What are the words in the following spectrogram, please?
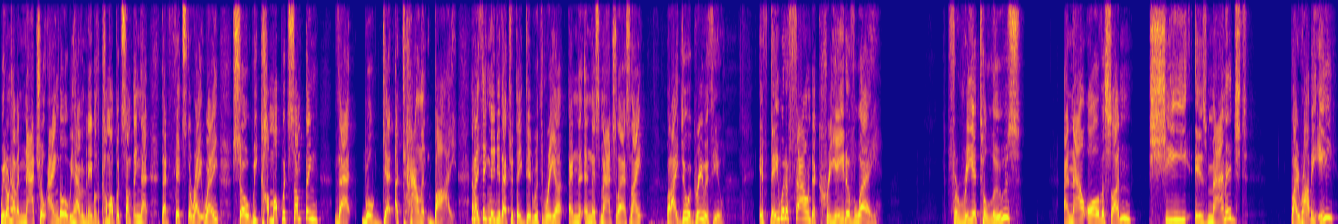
We don't have a natural angle. We haven't been able to come up with something that that fits the right way. So we come up with something that will get a talent buy. And I think maybe that's what they did with Rhea and in this match last night. But I do agree with you. If they would have found a creative way for Rhea to lose, and now all of a sudden she is managed by Robbie E,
